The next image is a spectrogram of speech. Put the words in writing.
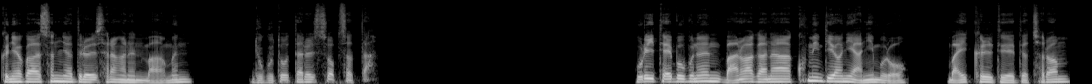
그녀가 손녀들을 사랑하는 마음은 누구도 따를 수 없었다. 우리 대부분은 만화가나 코미디언이 아니므로 마이클 드에더처럼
